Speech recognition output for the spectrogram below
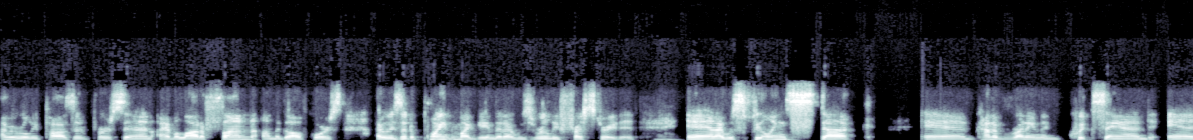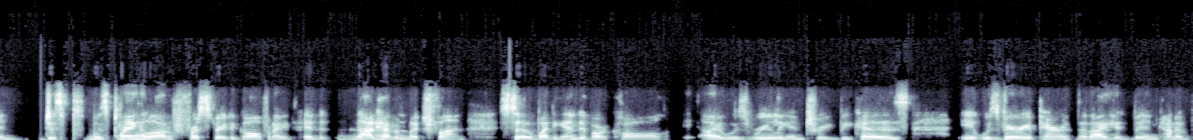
I'm a really positive person, I have a lot of fun on the golf course, I was at a point in my game that I was really frustrated mm-hmm. and I was feeling stuck and kind of running in quicksand and just was playing a lot of frustrated golf and I and not having much fun. So by the end of our call, I was really intrigued because it was very apparent that I had been kind of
